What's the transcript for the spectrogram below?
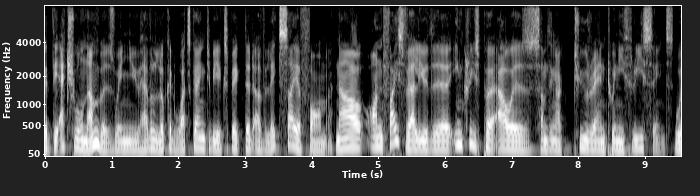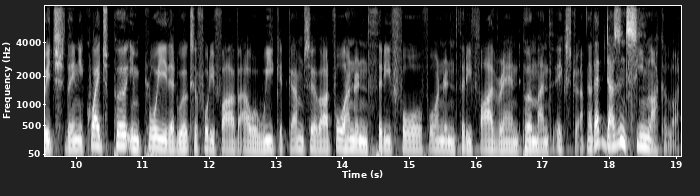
at the actual numbers when you have a look at what's going to be expected of, let's say, a farmer. Now, on face value, the increase per hour is something like two rand twenty three cents, which then equates per employee that works a forty five hour week. It comes to about four hundred and thirty four, four hundred and thirty five rand per month extra. Now that doesn't seem like a lot,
